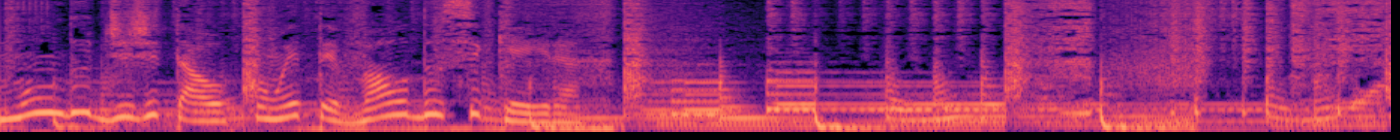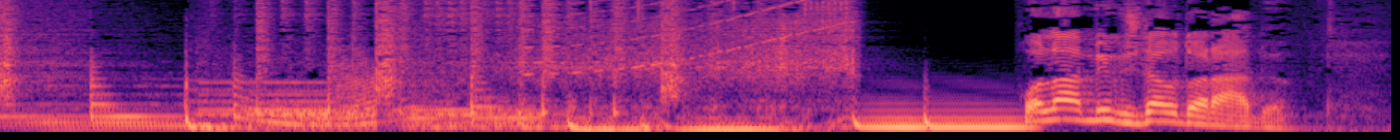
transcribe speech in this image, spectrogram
Mundo Digital com Etevaldo Siqueira. Olá, amigos da Eldorado.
